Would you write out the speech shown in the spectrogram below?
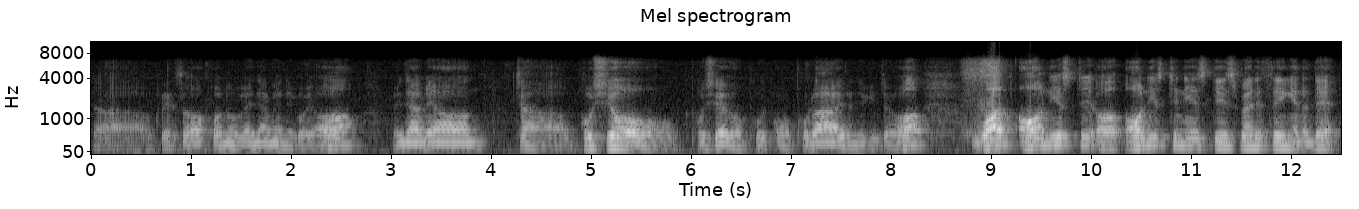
자, 그래서 for는 왜냐면이고요. 왜냐면 자, 보시오, 보시오, 보, 어, 보라 이런 얘기죠. What honest, 어, honestiness this very thing 했는데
